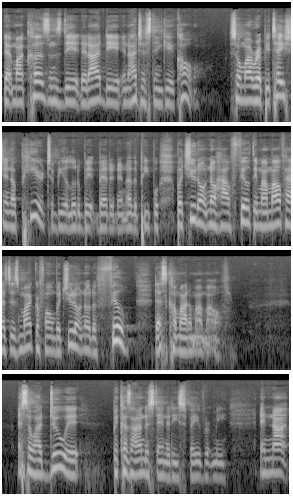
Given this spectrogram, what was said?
that my cousins did that I did and I just didn't get caught. So my reputation appeared to be a little bit better than other people, but you don't know how filthy. My mouth has this microphone, but you don't know the filth that's come out of my mouth. And so I do it because I understand that he's favored me and not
